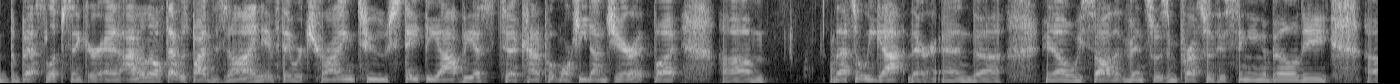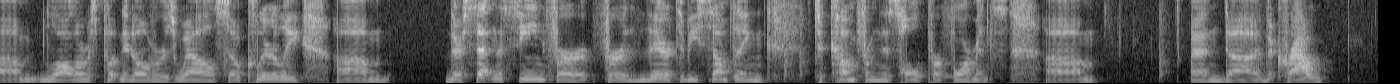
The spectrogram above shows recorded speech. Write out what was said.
the best lip syncer. And I don't know if that was by design, if they were trying to state the obvious to kind of put more heat on Jarrett, but. Um, that's what we got there. And, uh, you know, we saw that Vince was impressed with his singing ability. Um, Lawler was putting it over as well. So clearly, um, they're setting the scene for for there to be something to come from this whole performance. Um, and uh, the crowd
